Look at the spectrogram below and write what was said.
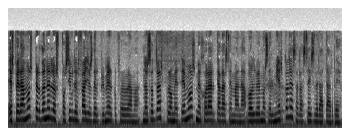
Esperamos perdone los posibles fallos del primer programa. Nosotras prometemos mejorar cada semana. Volvemos el miércoles a las 6 de la tarde.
